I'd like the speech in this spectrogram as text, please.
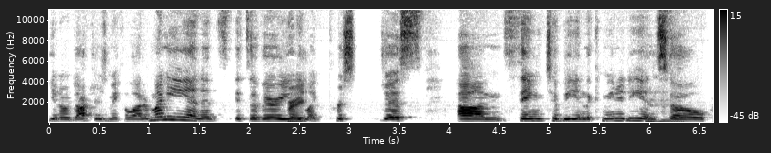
you know doctors make a lot of money and it's it's a very right. like prestigious um thing to be in the community. And mm-hmm. so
